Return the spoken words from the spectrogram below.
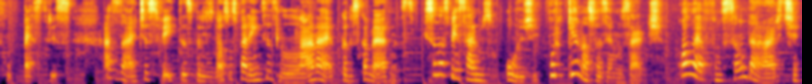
rupestres, as artes feitas pelos nossos parentes lá na época das cavernas. E se nós pensarmos hoje, por que nós fazemos arte? Qual é a função da arte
